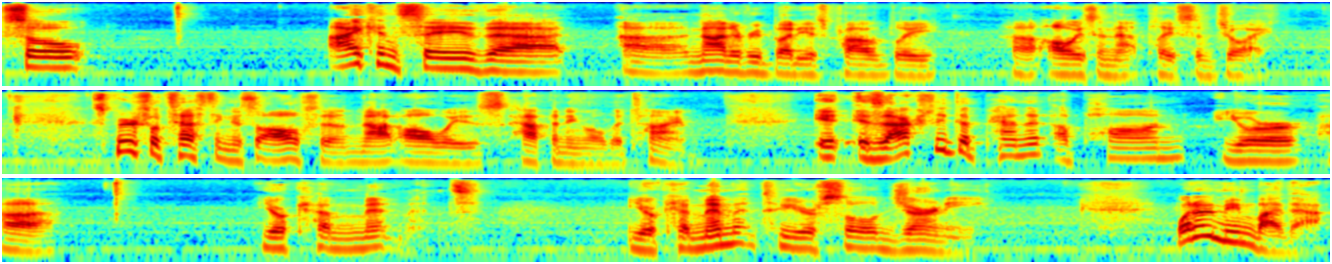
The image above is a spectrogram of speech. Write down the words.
So I can say that uh, not everybody is probably uh, always in that place of joy. Spiritual testing is also not always happening all the time. It is actually dependent upon your uh, your commitment your commitment to your soul journey. What do I mean by that?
